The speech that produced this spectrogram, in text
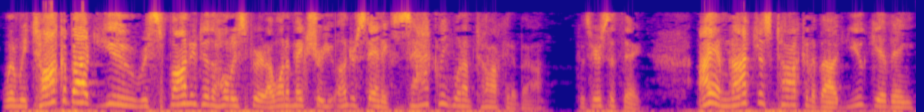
when we talk about you responding to the Holy Spirit, I want to make sure you understand exactly what I'm talking about. Because here's the thing. I am not just talking about you giving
